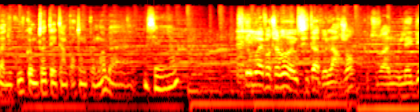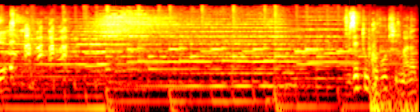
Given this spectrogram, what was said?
Bah, du coup, comme toi, t'as été importante pour moi, bah. C'est mignon. Est-ce que moi, éventuellement, même si t'as de l'argent que tu voudrais nous léguer, Vous êtes au courant qu'il est malade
